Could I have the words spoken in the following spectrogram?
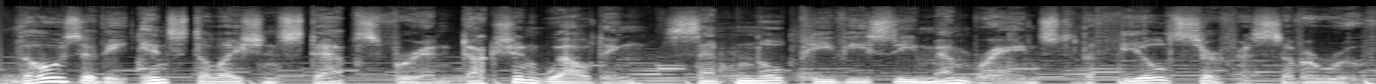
Those are the installation steps for induction welding Sentinel PVC membranes to the field surface of a roof.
